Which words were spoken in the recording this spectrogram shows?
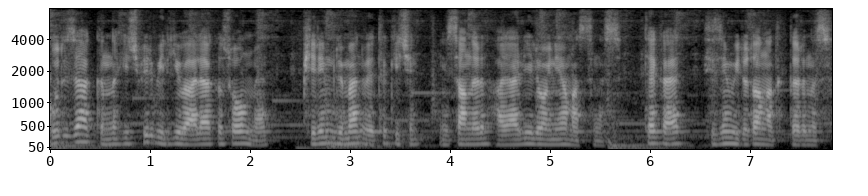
Bu dizi hakkında hiçbir bilgi ve alakası olmayan prim, dümen ve tık için insanların hayaliyle oynayamazsınız. Tek hayal sizin videoda anlattıklarınız.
